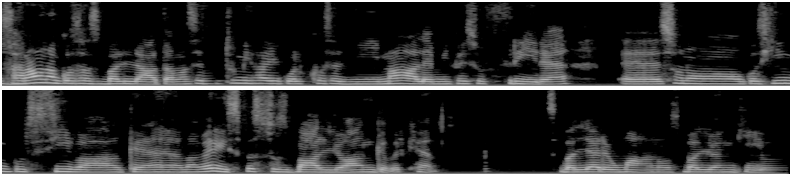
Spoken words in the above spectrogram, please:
Sarà una cosa sbagliata, ma se tu mi fai qualcosa di male, mi fai soffrire, eh, sono così impulsiva che magari spesso sbaglio anche perché sbagliare è umano, sbaglio anch'io.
